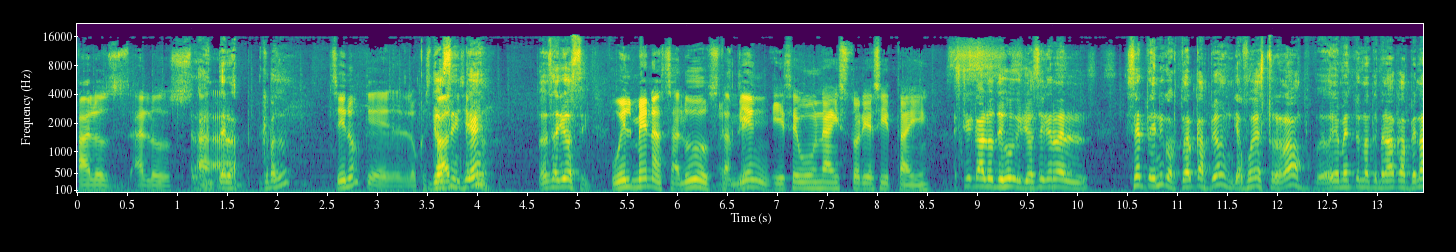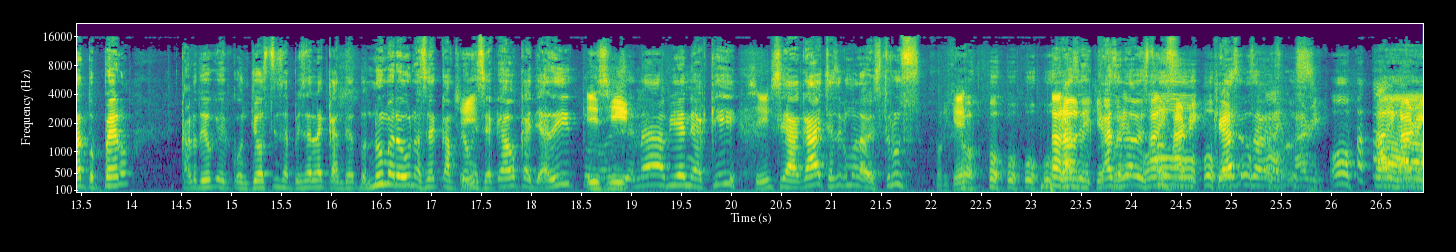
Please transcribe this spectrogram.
A los. A los a- la- ¿Qué pasó? Sí, ¿no? Que lo que estaba ¿Justin qué? diciendo. ¿Dónde está Justin? Will Mena, saludos Es que también. Hice una historiecita ahí. Es que Carlos dijo que Justin era el, es el técnico actual campeón, ya fue destronado, obviamente no ha terminado el campeonato, pero Carlos dijo que con Justin Zapisa era el candidato número uno a ser campeón Sí. y se ha quedado calladito, Y no si- dice nada, viene aquí, Sí. se agacha, hace como el avestruz. ¿Por qué? ¿Qué no, hace, ni que ¿qué hace fue- avestruz? Ay, Harry. ¿Qué hace los avestruz? Ay, Harry,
